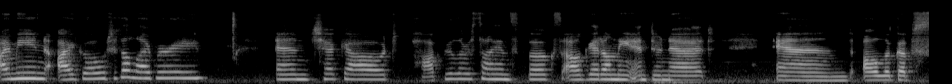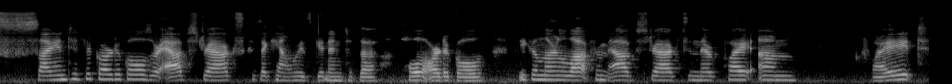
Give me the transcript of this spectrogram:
I mean, I go to the library and check out popular science books. I'll get on the internet and I'll look up scientific articles or abstracts because I can't always get into the whole article. You can learn a lot from abstracts, and they're quite um quite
